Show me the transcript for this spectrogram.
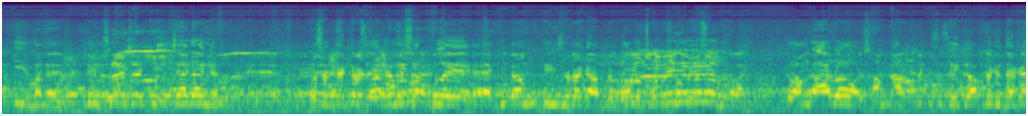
একই মানে তিনশো। নেন দেখতে পাচ্ছি এখানে সবগুলো একই দাম তিনশো টাকা আপনি বড় ছোট সবাই তো আমরা আরও সামনে আরও অনেক কিছু আছে আপনাকে দেখা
